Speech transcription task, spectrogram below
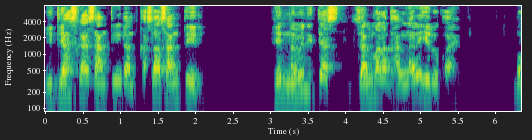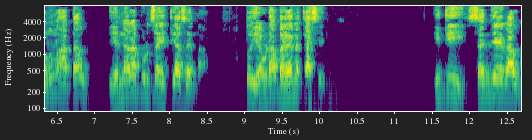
इतिहास काय सांगतील आणि कसा सांगतील हे नवीन इतिहास जन्माला घालणारे हे लोक आहेत. म्हणून आता येणारा पुढचा इतिहास आहे ना तो एवढा भयानक असेल. इति संजय राऊत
